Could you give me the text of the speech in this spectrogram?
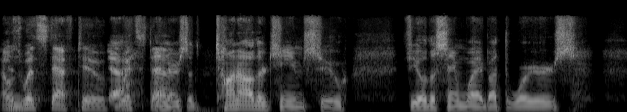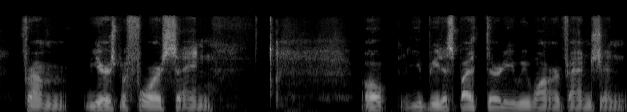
That was And- with Steph too. yeah, with Steph. and there's a ton of other teams who feel the same way about the Warriors from years before, saying, "Oh, you beat us by 30. We want revenge." And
